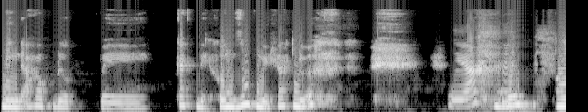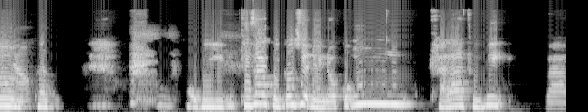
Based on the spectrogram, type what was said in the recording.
mình đã học được về cách để không giúp người khác nữa. Yeah. ừ, thật bởi vì thực ra cái câu chuyện này nó cũng khá là thú vị và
